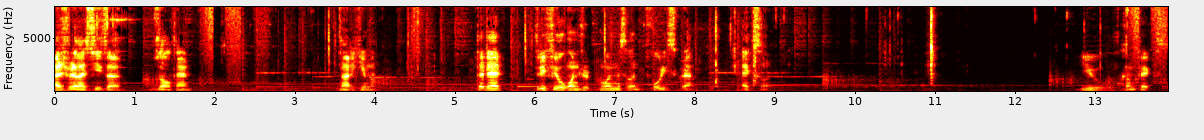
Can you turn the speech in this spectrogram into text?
I just realized he's a Zoltan. Not a human. They're dead. Three fuel, one, one missile, and 40 scrap. Excellent. You can fix.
